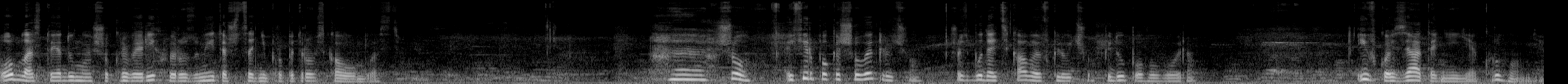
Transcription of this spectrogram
область, то я думаю, що Кривий Ріг, ви розумієте, що це Дніпропетровська область. Е, Що, ефір поки що виключу. Щось буде цікаве, включу. Піду поговорю. І в Козятині є, кругом є.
